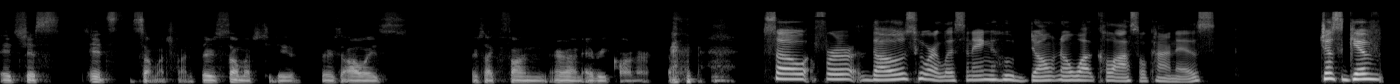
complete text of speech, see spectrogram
it's just it's so much fun. There's so much to do. There's always there's like fun around every corner. So, for those who are listening who don't know what Colossal Con is, just give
